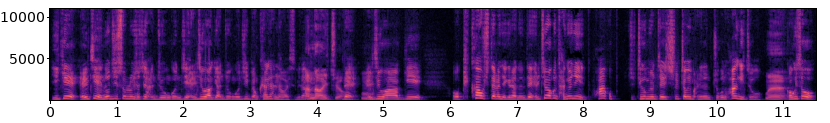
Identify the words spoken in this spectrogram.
이게 LG 에너지 솔루션이 안 좋은 건지 LG 화학이 안 좋은 건지 명쾌하게 안 나와 있습니다. 안 나와 있죠. 네, 음. LG 화학이 어, 피크아웃이다라는 얘기를 하는데 LG 화학은 당연히 화학 지금 현재 실적이 많이 나는 쪽은 화학이죠. 네. 거기서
